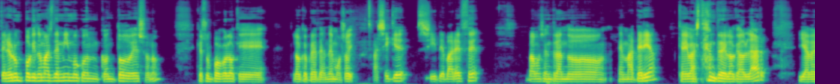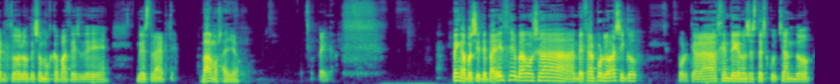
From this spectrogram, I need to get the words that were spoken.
Tener un poquito más de mimo con, con todo eso, ¿no? Que es un poco lo que, lo que pretendemos hoy. Así que, si te parece, vamos entrando en materia que hay bastante de lo que hablar y a ver todo lo que somos capaces de, extraerte. Vamos a ello. Venga. Venga, pues si te parece, vamos a empezar por lo básico, porque habrá gente que nos esté escuchando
